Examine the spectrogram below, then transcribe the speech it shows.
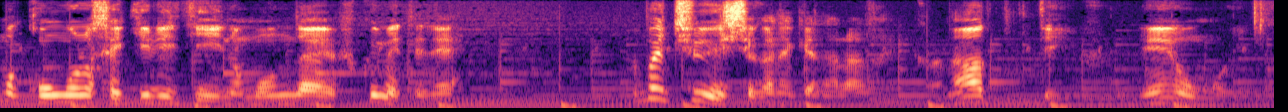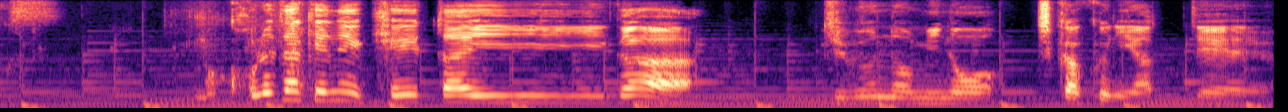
まあ、今後のセキュリティの問題を含めてね、やっぱり注意していかなきゃならないかなっていうふうにね、思います。まあ、これだけね、携帯が自分の身の近くにあって、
